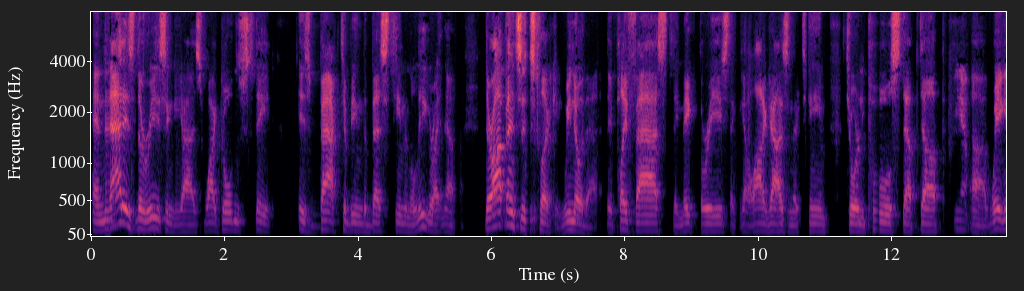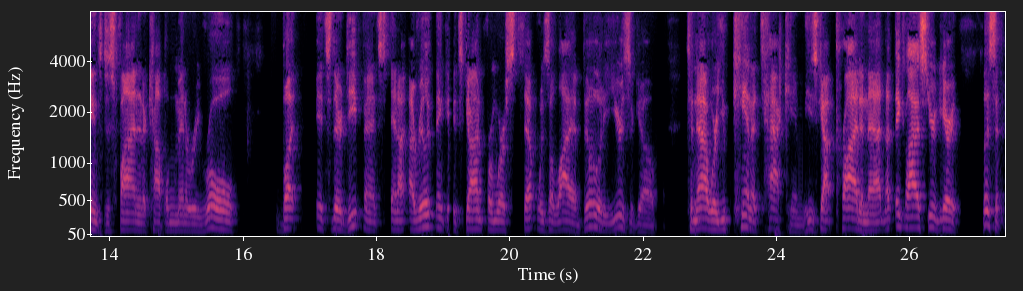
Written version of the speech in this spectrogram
And that is the reason, guys, why Golden State is back to being the best team in the league right now. Their offense is clicking. We know that. They play fast. They make threes. They got a lot of guys in their team. Jordan Poole stepped up. Yeah. Uh, Wiggins is fine in a complementary role, but it's their defense. And I, I really think it's gone from where Steph was a liability years ago to now where you can't attack him. He's got pride in that. And I think last year, Gary, listen,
